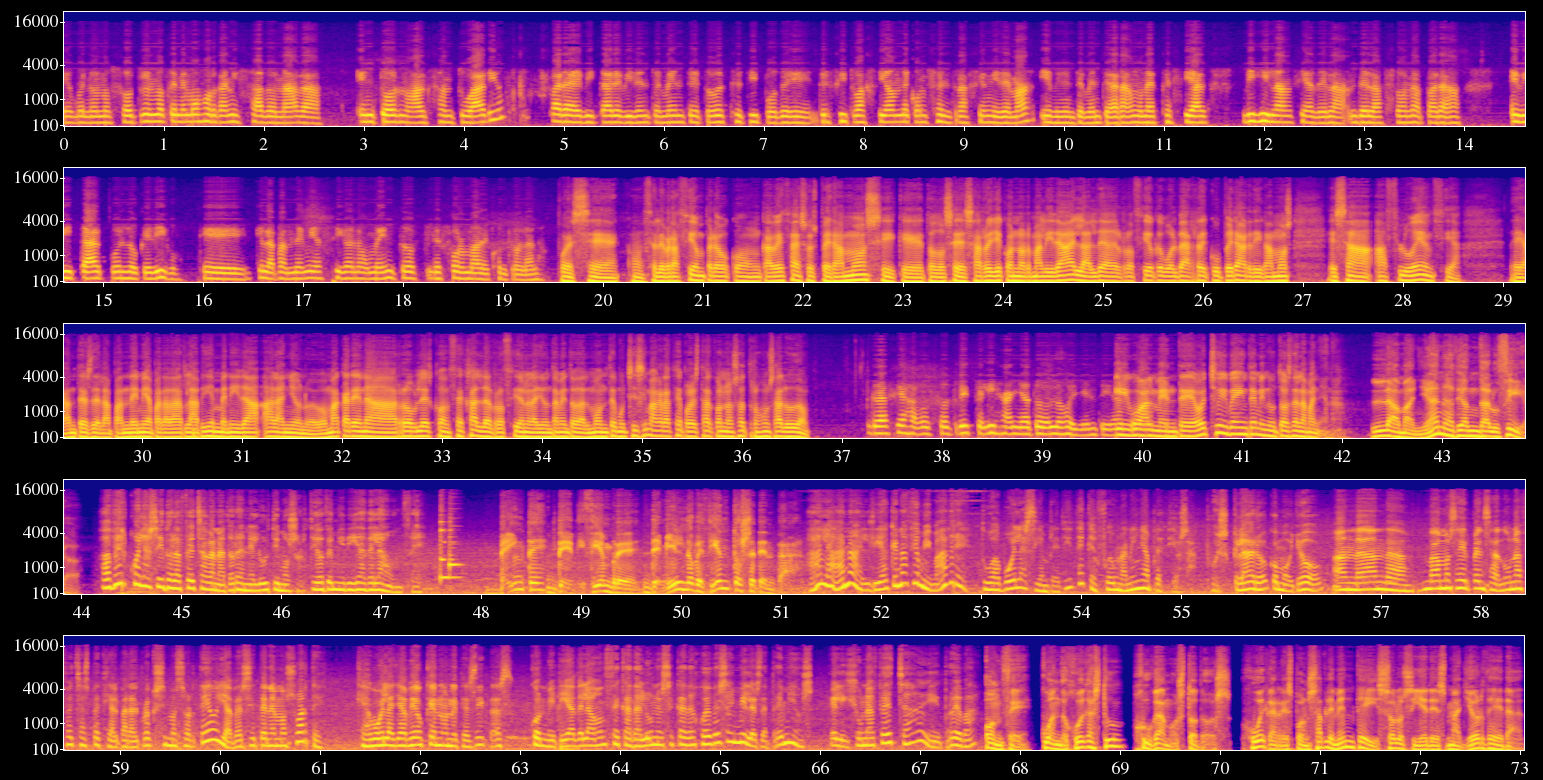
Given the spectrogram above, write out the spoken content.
bueno, nosotros no tenemos organizado nada en torno al santuario para evitar evidentemente todo este tipo de, de situación de concentración y demás y evidentemente harán una especial vigilancia de la, de la zona para evitar pues lo que digo, que, la pandemia siga en aumento de forma descontrolada. Pues eh, con celebración, pero con cabeza, eso esperamos y que todo se desarrolle con normalidad en la aldea del Rocío, que vuelve a recuperar, digamos, esa afluencia de antes de la pandemia para dar la bienvenida al año nuevo. Macarena Robles, concejal del Rocío en el Ayuntamiento de Almonte, muchísimas gracias por estar con nosotros. Un saludo. Gracias a vosotros y feliz año a todos los oyentes. Igualmente, 8 y 20 minutos de la mañana. La mañana de Andalucía. A ver cuál ha sido la fecha ganadora en el último sorteo de mi día de la 11. 20 de diciembre de 1970. ¡Hala, Ana! El día que nació mi madre. Tu abuela siempre dice que fue una niña preciosa. Pues claro, como yo. Anda, anda. Vamos a ir pensando una fecha especial para el próximo sorteo y a ver si tenemos suerte. Que abuela ya veo que no necesitas. Con mi día de la 11 cada lunes y cada jueves hay miles de premios. Elige una fecha y prueba. 11. Cuando juegas tú, jugamos todos. Juega responsablemente y solo si eres mayor de edad.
